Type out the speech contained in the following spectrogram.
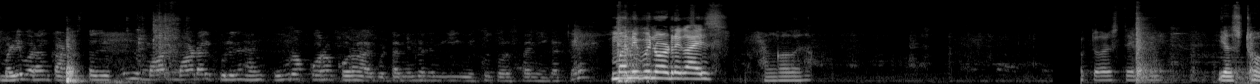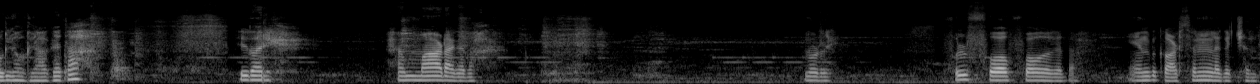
ಮಳಿ ಬರಂಗ್ ಕಾಣಿಸ್ತದ್ರಿ ಮಾಡಿ ಮಾಡ್ ಮಾಡಾಗಿ ಫುಲ್ ಹೆಂಗ್ ಕೂರ ಕೊರ ಕೊರ ಆಗ್ಬಿಟ್ಟದಿಂದ ನಿಮ್ಗೆ ಈಗ ಮಿಕ್ಕು ತೋರಿಸ್ತಾನೆ ಈಗಕ್ಕೆ. ಮನಿ ಬಿ ನೋಡ್ರಿ ಗಾಯ್ಸ್ ಹಂಗಾಗದ ತೋರಿಸ್ತೇನೆ. ಎಷ್ಟು ಹೋಗ್ಲಿ ಹೋಗ್ಲಿ ಆಗ್ಯದ ಈಗ ರೀ ಹಂಗೆ ಮಾಡಾಗ್ಯದ ನೋಡ್ರಿ. ಫುಲ್ ಫಾಗ್ ಫಾಗ್ ಆಗ್ಯದ. ಏನು ಬೇಕು ಕಾಡ್ಸನಿಲ್ಲ ಚಂದ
